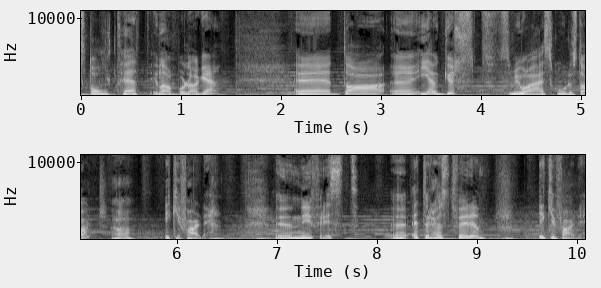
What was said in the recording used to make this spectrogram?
stolthet i nabolaget. Eh, Da, eh, i august, som jo er skolestart, Ja. ikke ferdig. Eh, Ny frist etter høstferien, ikke ferdig.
